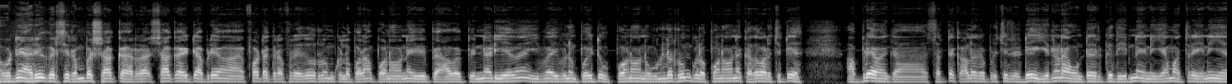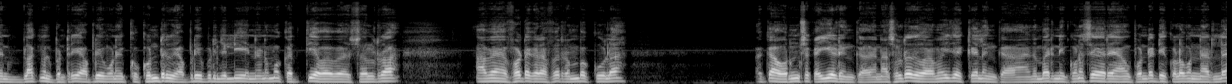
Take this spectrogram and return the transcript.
உடனே அறிவு கட்சி ரொம்ப ஷாக் ஆகிடுறா ஷாக் ஆகிட்டு அப்படியே ஃபோட்டோகிராஃபர் ஏதோ ரூம்குள்ளே போகிறான் போன உடனே இப்போ அவன் பின்னாடியே இவன் இவனும் போயிட்டு போனவனே உள்ள ரூம்குள்ளே போனவொடனே கதவை அடைச்சிட்டு அப்படியே அவன் சட்டை காலரை பிடிச்சிட்டு டேய் என்னடா உன்ட்ட இருக்குது? என்ன என்னை ஏமாத்துற? என்ன என் பிளாக்மெயில் பண்ணுறியா அப்படியே உனக்கு கொண்டுருவேன் அப்படி இப்படின்னு சொல்லி என்னென்னமோ கத்தி அவ சொல்கிறான் அவன் ஃபோட்டோகிராஃபர் ரொம்ப கூலாக அக்கா ஒரு நிமிஷம் கையெடுங்கக்கா. நான் சொல்கிறது ஒரு அமைதியாக கேளுங்கக்கா. இந்த மாதிரி நீ குணசேகரன் அவன் பொண்டாட்டியை கொலை பண்ணார்ல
